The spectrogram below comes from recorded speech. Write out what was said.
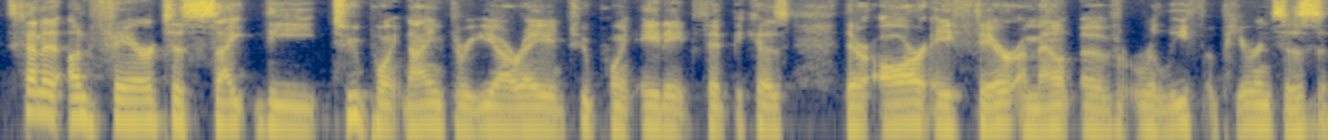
It's kind of unfair to cite the 2.93 ERA and 2.88 FIP because there are a fair amount of relief appearances,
